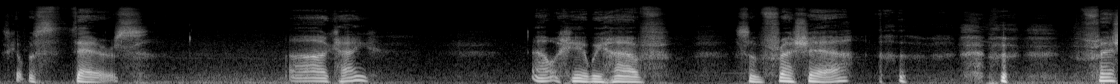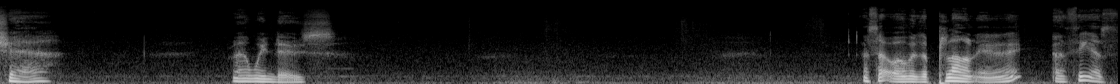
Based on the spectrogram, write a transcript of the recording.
It's got the stairs. Okay. Out here we have some fresh air. fresh air around windows. That's that one with the plant in it. I think that's...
